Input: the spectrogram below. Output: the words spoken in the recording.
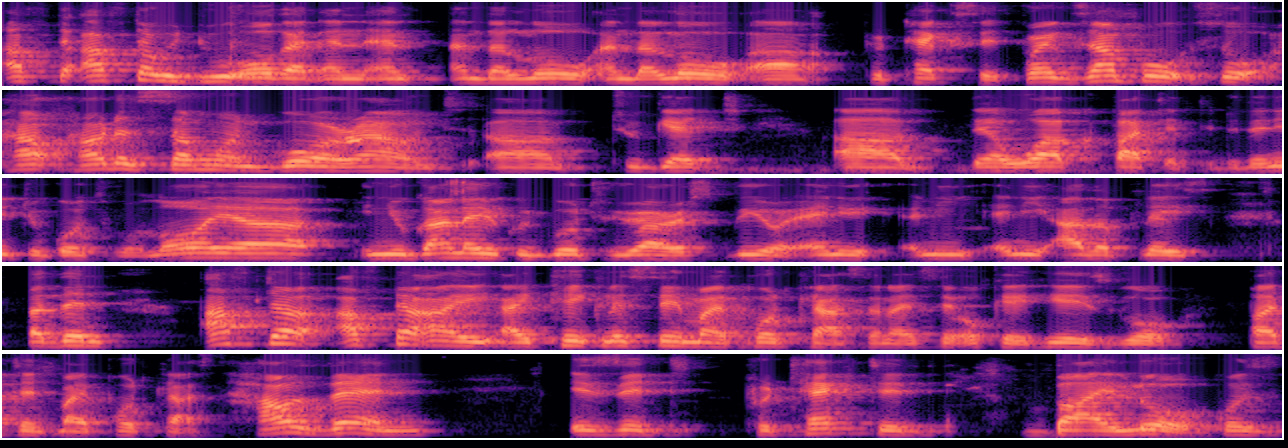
after after we do all that and and, and the law and the law uh, protects it. For example, so how, how does someone go around uh, to get uh, their work patented? Do they need to go to a lawyer? In Uganda, you could go to URSB or any any any other place. But then after after I, I take let's say my podcast and I say okay here is go patent my podcast. How then is it protected by law? Because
